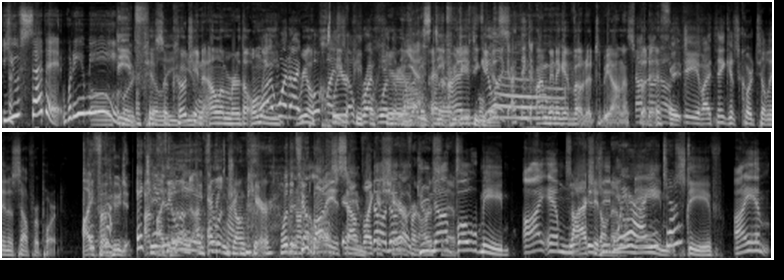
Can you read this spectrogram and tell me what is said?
You said it. What do you oh, mean? Steve. Okay, so Tilly, Koji and you- Ellum are the only Why would I real clear people right here. body Yeah. Steve, and who do you I think feel like I think I'm gonna get voted to be honest. No, but no, if no, Steve, I think it's Cortillion a self-report. Ifa, who? j- It I'm can't feeling I'm feeling junk here. Well, the I'm two bodies sound like no, a no, sheriff no. or an Do arsonist. not vote me. I am So what actually is in know. your Where are you, name, Steve. I am.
